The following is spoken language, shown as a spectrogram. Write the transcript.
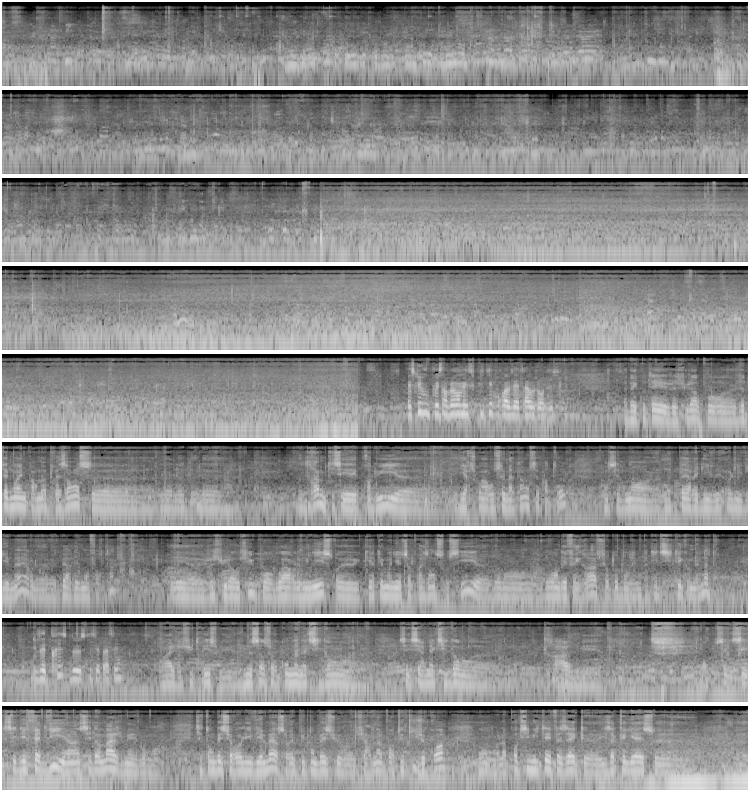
Est-ce que vous pouvez simplement m'expliquer pourquoi vous êtes là aujourd'hui? Ah ben écoutez, je suis là pour, euh, je témoigne par ma présence euh, le, le- le- le drame qui s'est produit euh, hier soir ou ce matin, on ne sait pas trop, concernant notre père Olivier Maire, le, père des Montfortins. Et euh, je suis là aussi pour voir le ministre euh, qui a témoigné de sa présence aussi euh, devant, devant des faits graves, surtout dans une petite cité comme la nôtre. Vous êtes triste de ce qui s'est passé? Ouais, je suis triste, oui. Je me sens sur le compte d'un accident. C'est un accident euh, grave, mais c'est- des faits de vie, hein, c'est dommage, mais bon, c'est tombé sur Olivier Maire, ça aurait pu tomber sur, n'importe qui, je crois. Bon, la proximité faisait qu'ils accueillaient euh,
